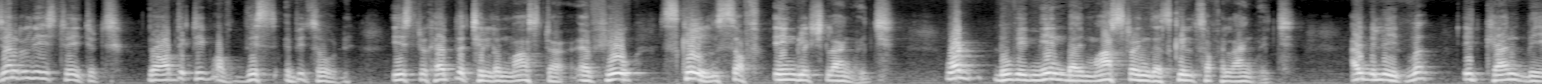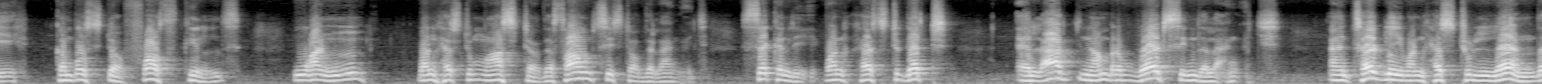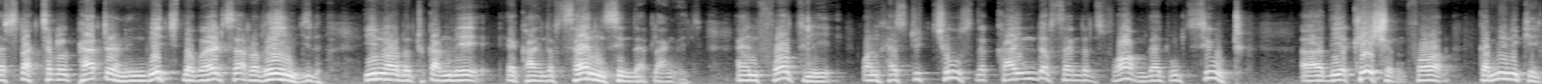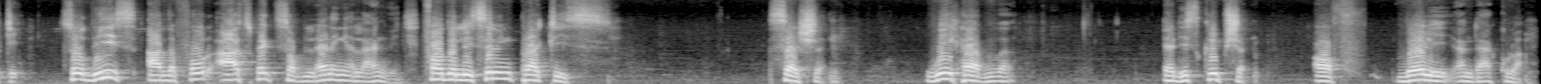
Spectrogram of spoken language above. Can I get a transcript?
Generally stated, the objective of this episode is to help the children master a few skills of English language. What do we mean by mastering the skills of a language? I believe it can be composed of four skills. One, one has to master the sound system of the language. Secondly, one has to get a large number of words in the language. And thirdly, one has to learn the structural pattern in which the words are arranged in order to convey a kind of sense in that language. And fourthly, one has to choose the kind of sentence form that would suit uh, the occasion for communicating. So these are the four aspects of learning a language. For the listening practice session, we have a description of Veli and Akula.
